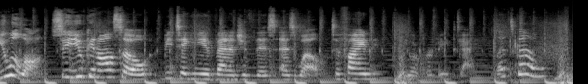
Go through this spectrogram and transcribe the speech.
you along so you can also be taking advantage of this as well to find your perfect guy. Let's go.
